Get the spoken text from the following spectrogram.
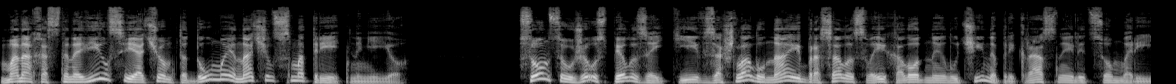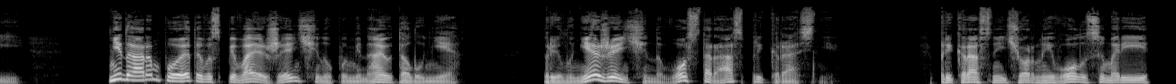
Монах остановился и, о чем-то думая, начал смотреть на нее. Солнце уже успело зайти, взошла луна и бросала свои холодные лучи на прекрасное лицо Марии. Недаром поэты, воспевая женщину, упоминают о луне. При луне женщина во сто раз прекраснее. Прекрасные черные волосы Марии,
